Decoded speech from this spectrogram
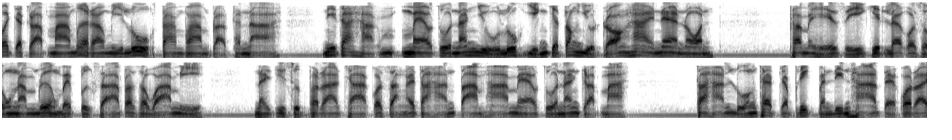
ว่าจะกลับมาเมื่อเรามีลูกตามความปรารถนา นี่ถ้าหากแมวตัวนั้นอยู่ลูกหญิงจะต้องหยุดร้องไห้แน่นอน พระมเหสีคิดแล้วก็ทรงนำเรื่องไปปรึกษาพระสวามี ในที่สุดพระราชาก็สั่งให้ทหารตามหาแมวตัวนั้นกลับมา ทหารหลวงแทบจะพลิกแผ่นดินหาแต่ก็ไร้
